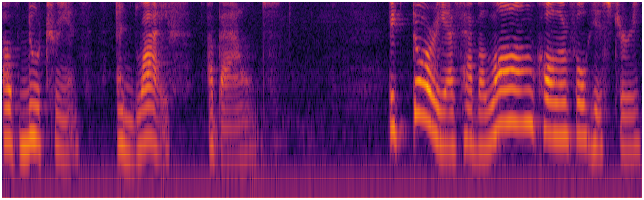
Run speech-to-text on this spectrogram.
of nutrients, and life abounds. Victorias have a long, colorful history,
